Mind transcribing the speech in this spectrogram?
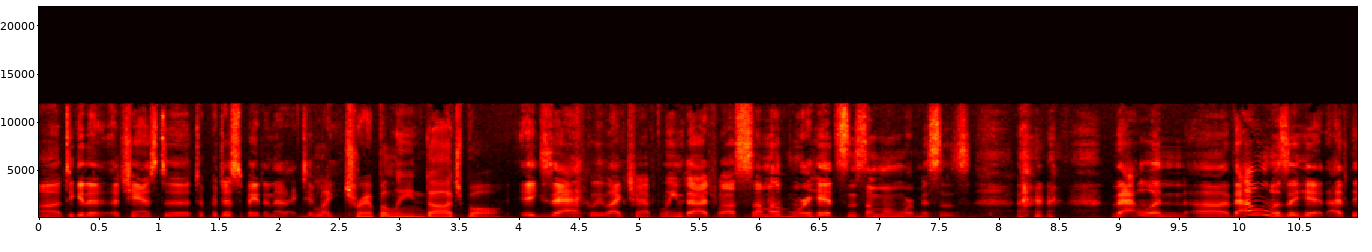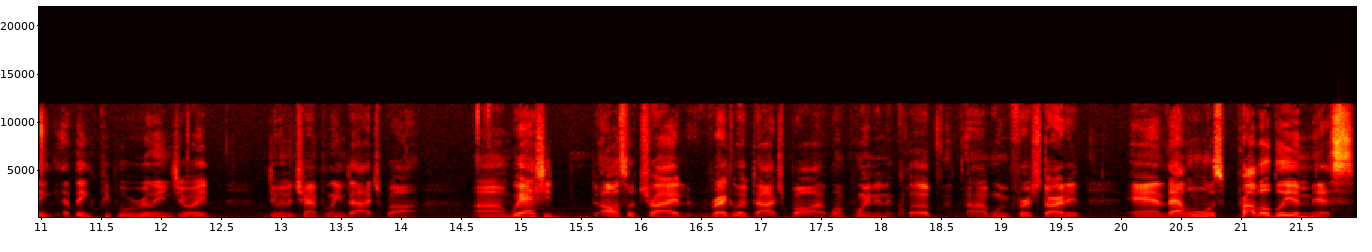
uh, to get a, a chance to, to participate in that activity. Like trampoline dodgeball. Exactly, like trampoline dodgeball. Some of them were hits and some of them were misses. that one, uh, that one was a hit. I think I think people really enjoyed doing the trampoline dodgeball. Um, we actually also tried regular dodgeball at one point in the club uh, when we first started, and that one was probably a miss.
